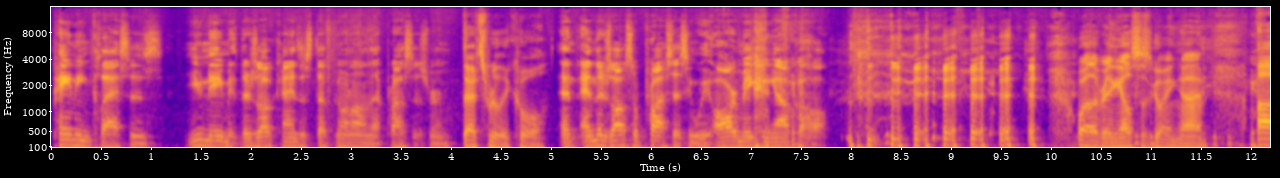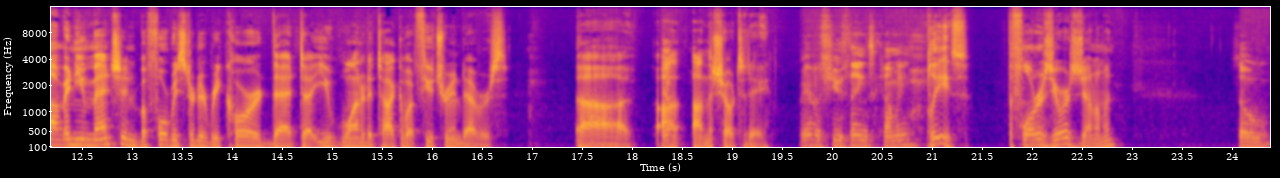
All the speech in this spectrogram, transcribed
painting classes. You name it. There's all kinds of stuff going on in that process room, That's really cool. and and there's also processing. We are making alcohol. While everything else is going on. Um, and you mentioned before we started record that uh, you wanted to talk about future endeavors uh, on, on the show today. we have a few things coming. Please, the floor is yours, gentlemen. So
